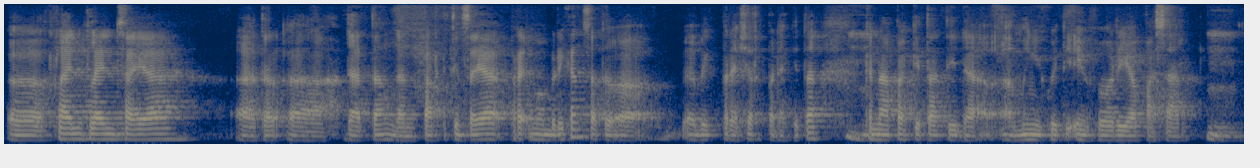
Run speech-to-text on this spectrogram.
uh, klien-klien saya uh, ter, uh, datang dan marketing saya memberikan satu uh, big pressure pada kita hmm. kenapa kita tidak uh, mengikuti euforia pasar. Hmm.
